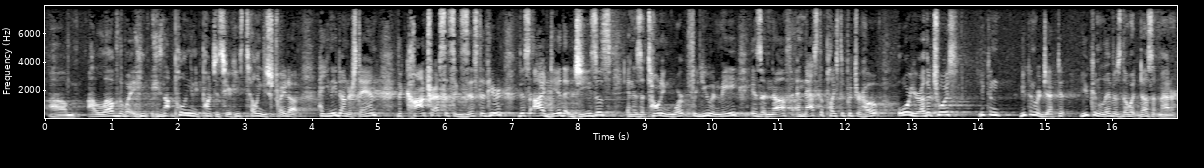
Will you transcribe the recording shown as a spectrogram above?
Um, I love the way he, he's not pulling any punches here. He's telling you straight up hey, you need to understand the contrast that's existed here. This idea that Jesus and his atoning work for you and me is enough, and that's the place to put your hope. Or your other choice, you can, you can reject it. You can live as though it doesn't matter.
